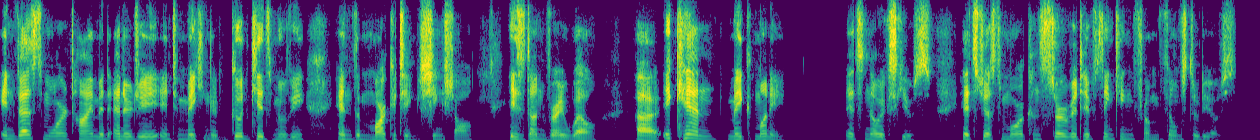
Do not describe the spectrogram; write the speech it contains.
invest more time and energy into making a good kids movie and the marketing 行销 is done very well, uh, it can make money. It's no excuse. It's just more conservative thinking from film studios.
